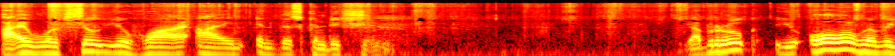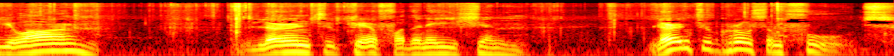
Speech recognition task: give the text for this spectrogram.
I will show you why I'm in this condition. Yabruk, you all, wherever you are, learn to care for the nation. Learn to grow some foods.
